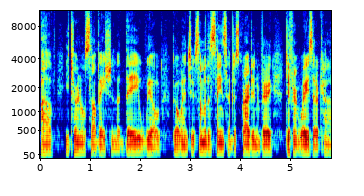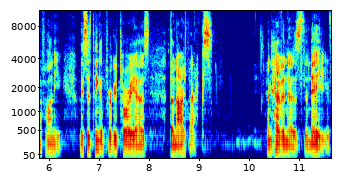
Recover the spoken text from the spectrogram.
of eternal salvation that they will go into. Some of the saints have described it in very different ways that are kind of funny. They said, think of purgatory as the narthex, and heaven as the nave,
